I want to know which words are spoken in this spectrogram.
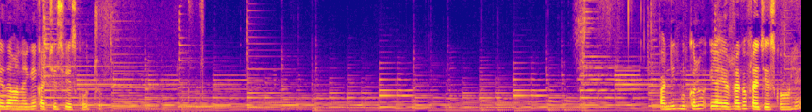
లేదా అలాగే కట్ చేసి వేసుకోవచ్చు. పన్నీర్ ముక్కలు ఇలా ఎర్రగా ఫ్రై చేసుకోవాలి.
